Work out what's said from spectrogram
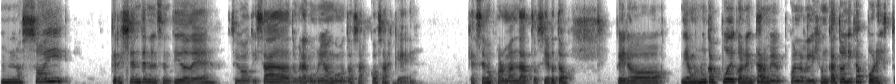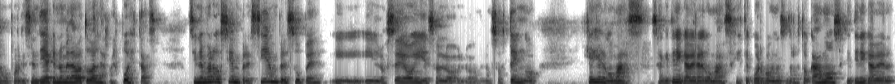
No soy creyente en el sentido de soy bautizada, tomé la comunión, como todas esas cosas que, que hacemos por mandato, ¿cierto? Pero, digamos, nunca pude conectarme con la religión católica por esto, porque sentía que no me daba todas las respuestas. Sin embargo, siempre, siempre supe, y, lo sé hoy, eso lo, lo, sostengo, que hay algo más, o sea, que tiene que haber algo más, que este cuerpo que nosotros tocamos, que tiene que haber,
